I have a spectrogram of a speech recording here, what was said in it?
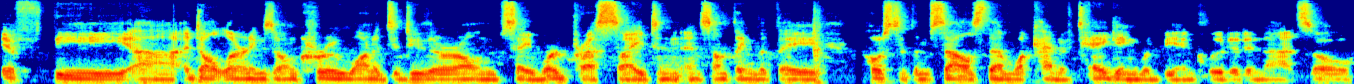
if the uh, adult learning zone crew wanted to do their own say wordpress site and, and something that they hosted themselves then what kind of tagging would be included in that? So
